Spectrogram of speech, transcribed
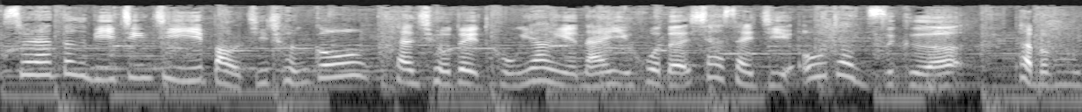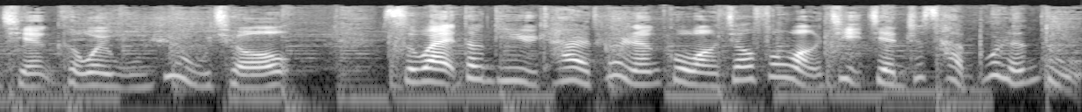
虽然邓迪经济已保级成功，但球队同样也难以获得下赛季欧战资格，他们目前可谓无欲无求。此外，邓迪与凯尔特人过往交锋往绩简直惨不忍睹。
